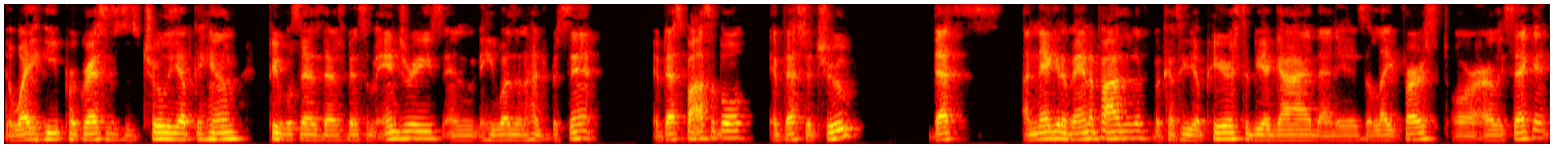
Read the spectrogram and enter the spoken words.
the way he progresses is truly up to him people says there's been some injuries and he wasn't 100%. If that's possible, if that's the truth, that's a negative and a positive because he appears to be a guy that is a late first or early second.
